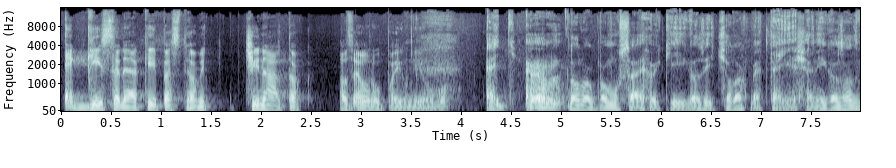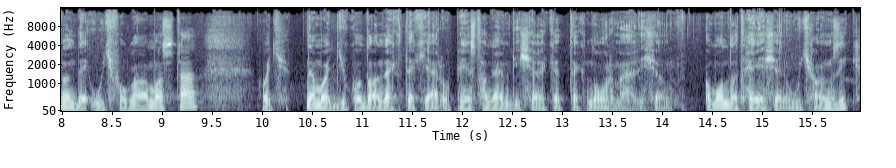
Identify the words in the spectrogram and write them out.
Egészen elképesztő, amit csináltak az Európai Unióból egy dologban muszáj, hogy kiigazítsalak, mert teljesen igazad van, de úgy fogalmaztál, hogy nem adjuk oda a nektek járó pénzt, ha nem viselkedtek normálisan. A mondat helyesen úgy hangzik,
